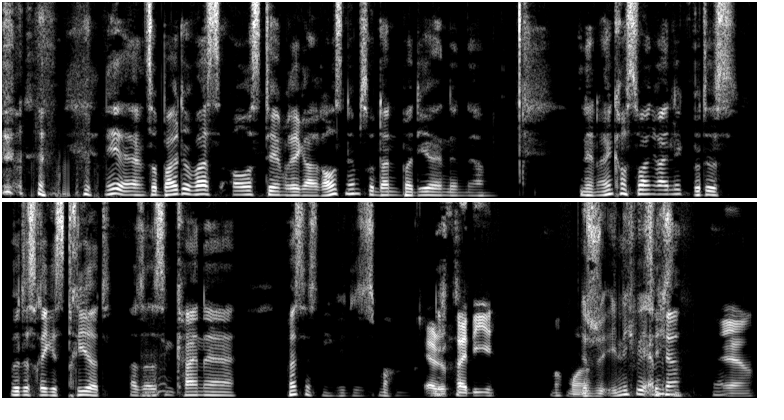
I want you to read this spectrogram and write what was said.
nee, äh, sobald du was aus dem Regal rausnimmst und dann bei dir in den, ähm, in den Einkaufswagen reinlegst, wird es, wird es registriert. Also es sind keine, ich weiß jetzt nicht, wie die das machen. RFID. Nochmal. Das ist ähnlich wie Sicher? Amazon. Ja.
